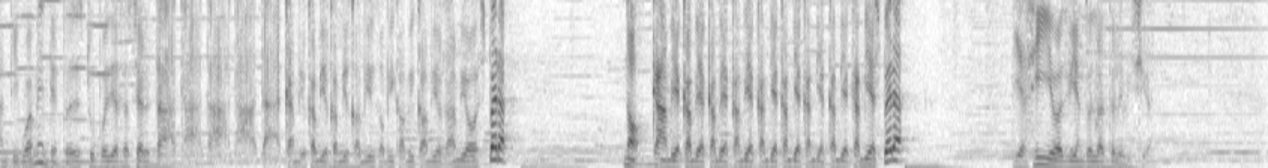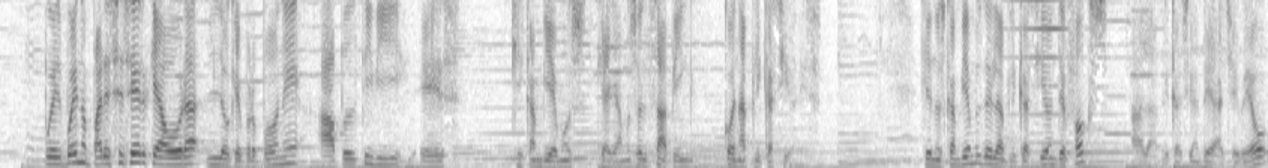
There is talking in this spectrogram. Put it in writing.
antiguamente. Entonces tú podías hacer ta, ta, ta, ta, ta, cambio, cambio, cambio, cambio, cambio, cambio, cambio, cambio, espera. No, cambia, cambia, cambia, cambia, cambia, cambia, cambia, cambia, cambia, espera. Y así ibas viendo en la televisión. Pues bueno, parece ser que ahora lo que propone Apple TV es que cambiemos, que hagamos el zapping con aplicaciones. Que nos cambiemos de la aplicación de Fox a la aplicación de HBO,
